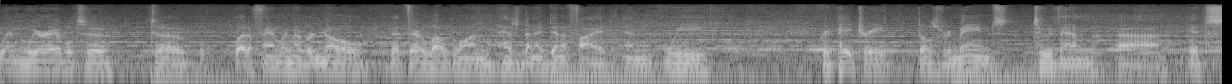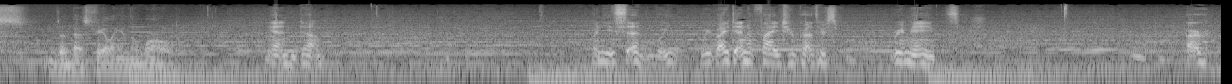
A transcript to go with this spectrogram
When we are able to, to let a family member know that their loved one has been identified and we repatriate those remains to them, uh, it's the best feeling in the world. And um, when he said, we, we've identified your brother's remains, our,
